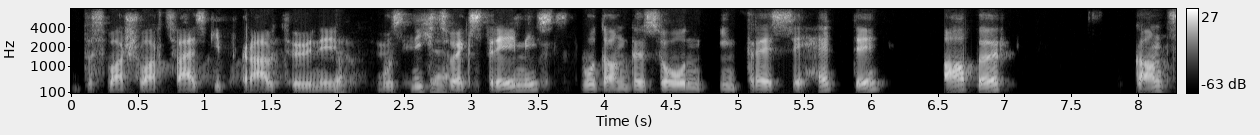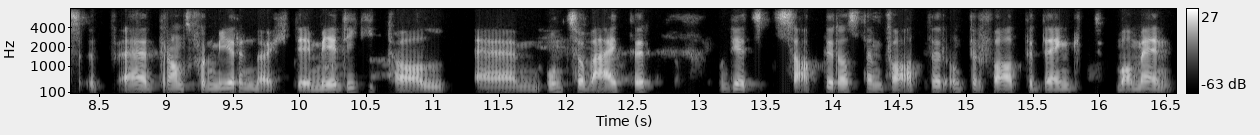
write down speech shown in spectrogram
das war schwarz-weiß, gibt Grautöne, wo es nicht ja. so extrem ist, wo dann der Sohn Interesse hätte, aber ganz äh, transformieren möchte, mehr digital ähm, und so weiter. Und jetzt sagt er das dem Vater und der Vater denkt, Moment,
